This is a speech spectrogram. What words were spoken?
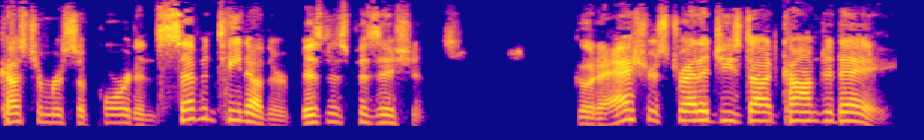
customer support, and 17 other business positions. Go to AsherStrategies.com today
